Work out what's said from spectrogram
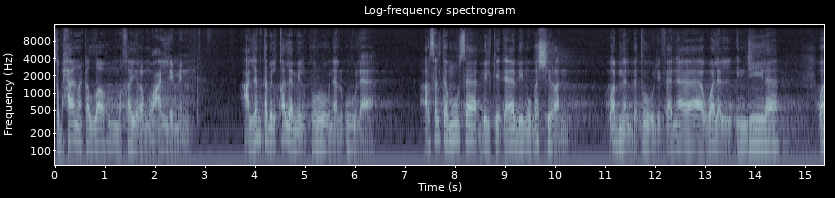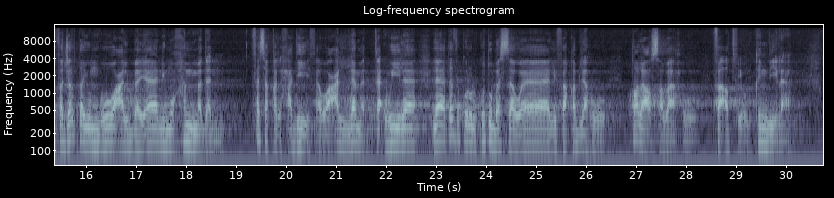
سبحانك اللهم خير معلم. علمت بالقلم القرون الأولى. أرسلت موسى بالكتاب مبشرا. وابن البتول فناول الإنجيل. وفجرت ينبوع البيان محمدا. فسقى الحديث وعلم التأويل. لا تذكر الكتب السوالف قبله. طلع الصباح. فأطفئوا القنديل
